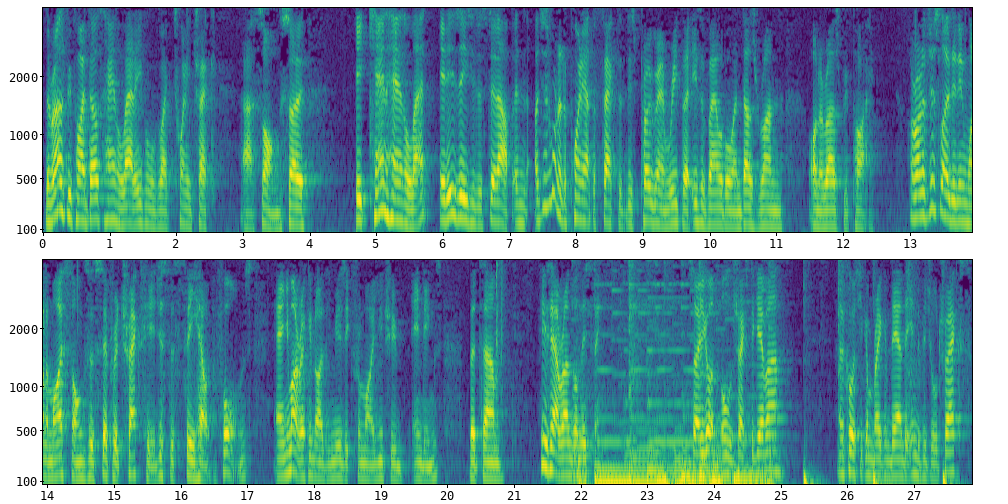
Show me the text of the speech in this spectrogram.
the Raspberry Pi does handle that even with like 20-track uh, songs. So it can handle that. It is easy to set up, and I just wanted to point out the fact that this program Reaper is available and does run on a Raspberry Pi. Alright, I've just loaded in one of my songs as separate tracks here just to see how it performs. And you might recognize the music from my YouTube endings. But um, here's how it runs on this thing. So you got all the tracks together. And of course you can break them down to individual tracks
